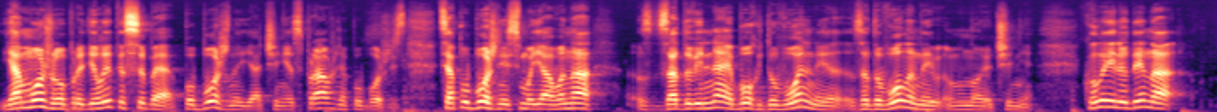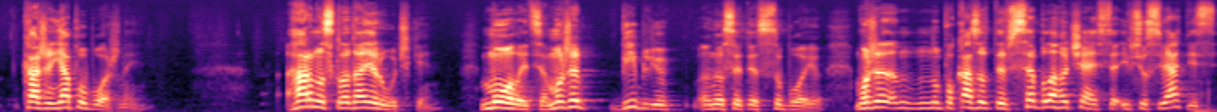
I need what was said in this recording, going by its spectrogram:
Я можу оприділити себе, побожний я чи ні, справжня побожність. Ця побожність моя, вона задовільняє Бог довольний, задоволений мною чи ні. Коли людина каже, я побожний, гарно складає ручки, молиться, може Біблію носити з собою, може ну, показувати все благочестя і всю святість,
